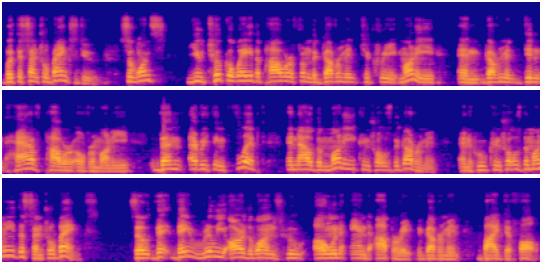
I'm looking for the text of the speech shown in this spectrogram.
but the central banks do. So once you took away the power from the government to create money and government didn't have power over money, then everything flipped and now the money controls the government. And who controls the money? The central banks. So they, they really are the ones who own and operate the government by default.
